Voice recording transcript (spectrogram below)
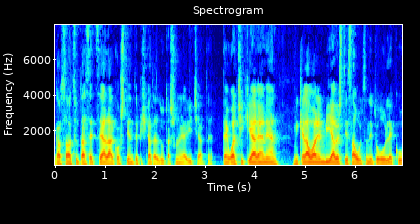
gauza batzutaz etzeala kostiente pixkat heldutasunera iritsi arte. Eta igual txikia geanean, Mikel Aguaren bi abesti ezagutzen ditugu leku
